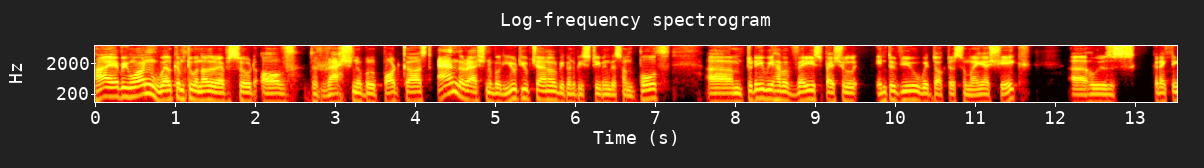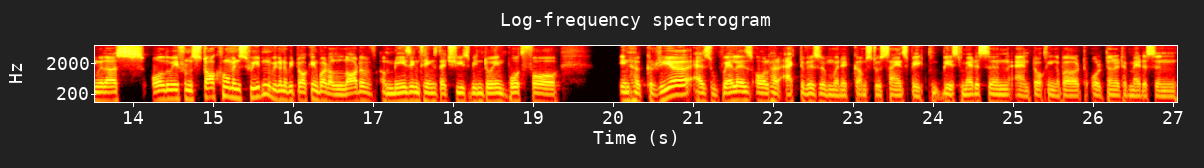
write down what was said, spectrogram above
Hi, everyone. Welcome to another episode of the Rationable podcast and the Rationable YouTube channel. We're going to be streaming this on both. Um, today, we have a very special interview with Dr. Sumaiya Shaikh, uh, who is connecting with us all the way from Stockholm in Sweden. We're going to be talking about a lot of amazing things that she's been doing, both for in her career as well as all her activism when it comes to science based medicine and talking about alternative medicine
